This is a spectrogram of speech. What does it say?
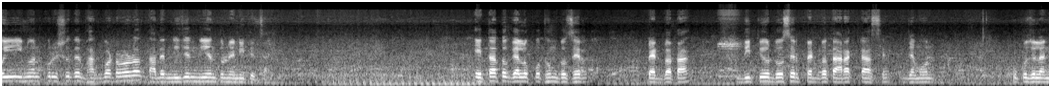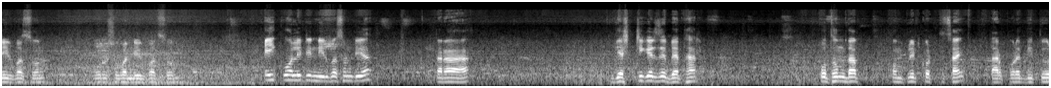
ওই ইউনিয়ন পরিষদের ভাগ বটরা তাদের নিজের নিয়ন্ত্রণে নিতে চায়। এটা তো গেল প্রথম ডোজের পেট ব্যথা দ্বিতীয় ডোজের পেট ব্যথা আর একটা আছে, যেমন উপজেলা নির্বাচন, পৌরসভার নির্বাচন। এই কোয়ালিটির নির্বাচন দিয়া তারা গ্যাস্ট্রিকের যে ব্যথার প্রথম ধাপ কমপ্লিট করতে চায়, তারপরে দ্বিতীয়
